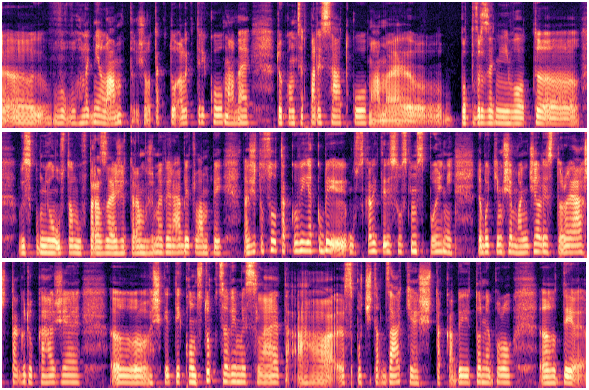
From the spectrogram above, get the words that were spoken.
uh, ohledně lamp, že? tak tu elektriku máme dokonce 50, máme eh, potvrzení od uh, výzkumního ústavu v Praze, že teda můžeme vyrábět lampy. Takže to jsou takové jakoby úskaly, které jsou s tím spojený. Nebo tím, že manžel je strojář, tak dokáže uh, veškeré ty konstrukce vymyslet a spočítat zátěž, tak aby to nebylo eh, ty eh,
